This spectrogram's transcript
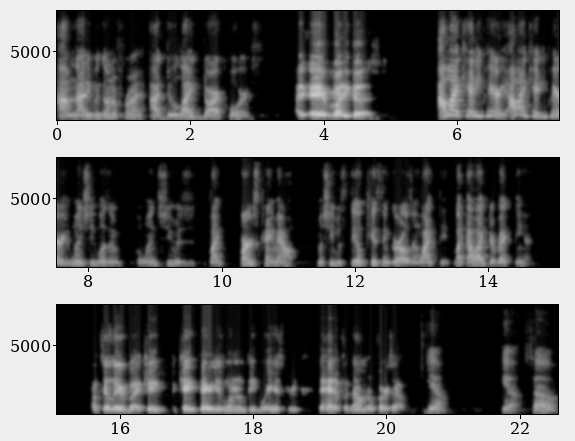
I'm not even gonna front. I do like Dark Horse. I, everybody does. I like Katy Perry. I like Katy Perry when she wasn't when she was like first came out when she was still kissing girls and liked it. Like I liked her back then. I tell everybody, Kate Katy Perry is one of them people in history that had a phenomenal first album. Yeah, yeah. So,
